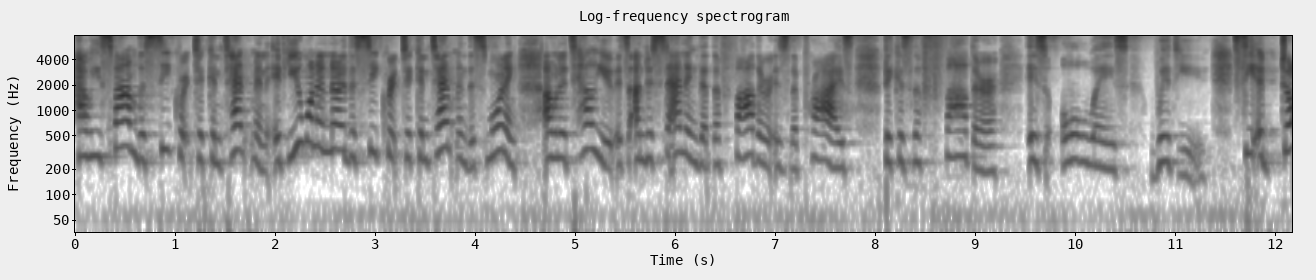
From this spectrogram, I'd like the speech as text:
how he's found the secret to contentment. If you want to know the secret to contentment this morning, I want to tell you it's understanding that the Father is the prize because the Father is always with you. See, adoption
